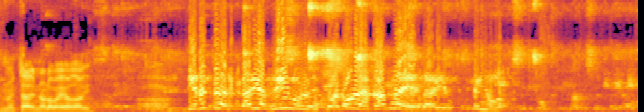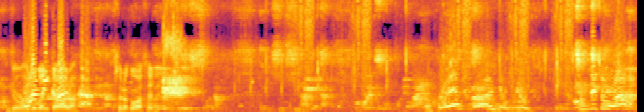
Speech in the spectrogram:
No está, no lo veo, David. Tiene que estar ahí arriba, en el salón de la casa esa, yo. Señor. Yo cojo tu Coge mi carta ahora. carta. Eso es lo que voy a hacer. ¿No puedes? Ay, Dios mío. ¿Dónde tú vas?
